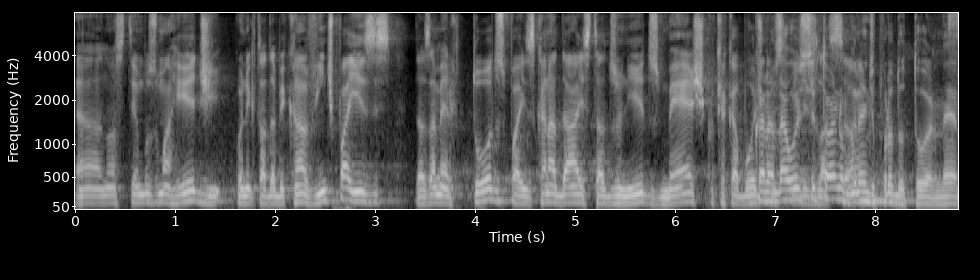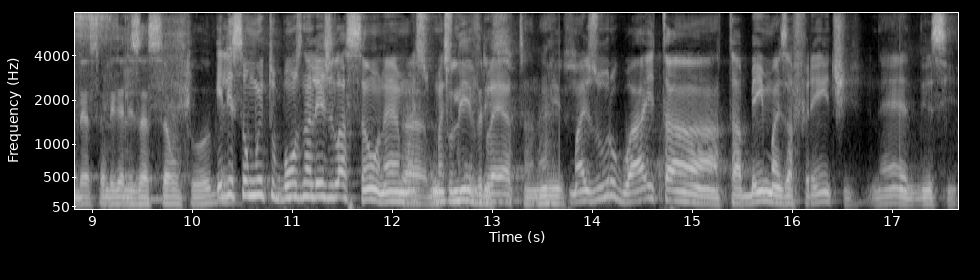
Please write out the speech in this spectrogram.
uh, nós temos uma rede conectada a Becam a 20 países das Américas, todos os países, Canadá, Estados Unidos, México, que acabou o de Canadá hoje se torna um grande produtor, né, dessa legalização toda. Eles são muito bons na legislação, né, mas, ah, mais completa, né? Isso. Mas o Uruguai tá tá bem mais à frente, né, desse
